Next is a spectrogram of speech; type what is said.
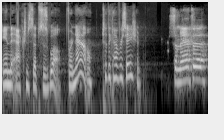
and the action steps as well. For now, to the conversation. Samantha,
